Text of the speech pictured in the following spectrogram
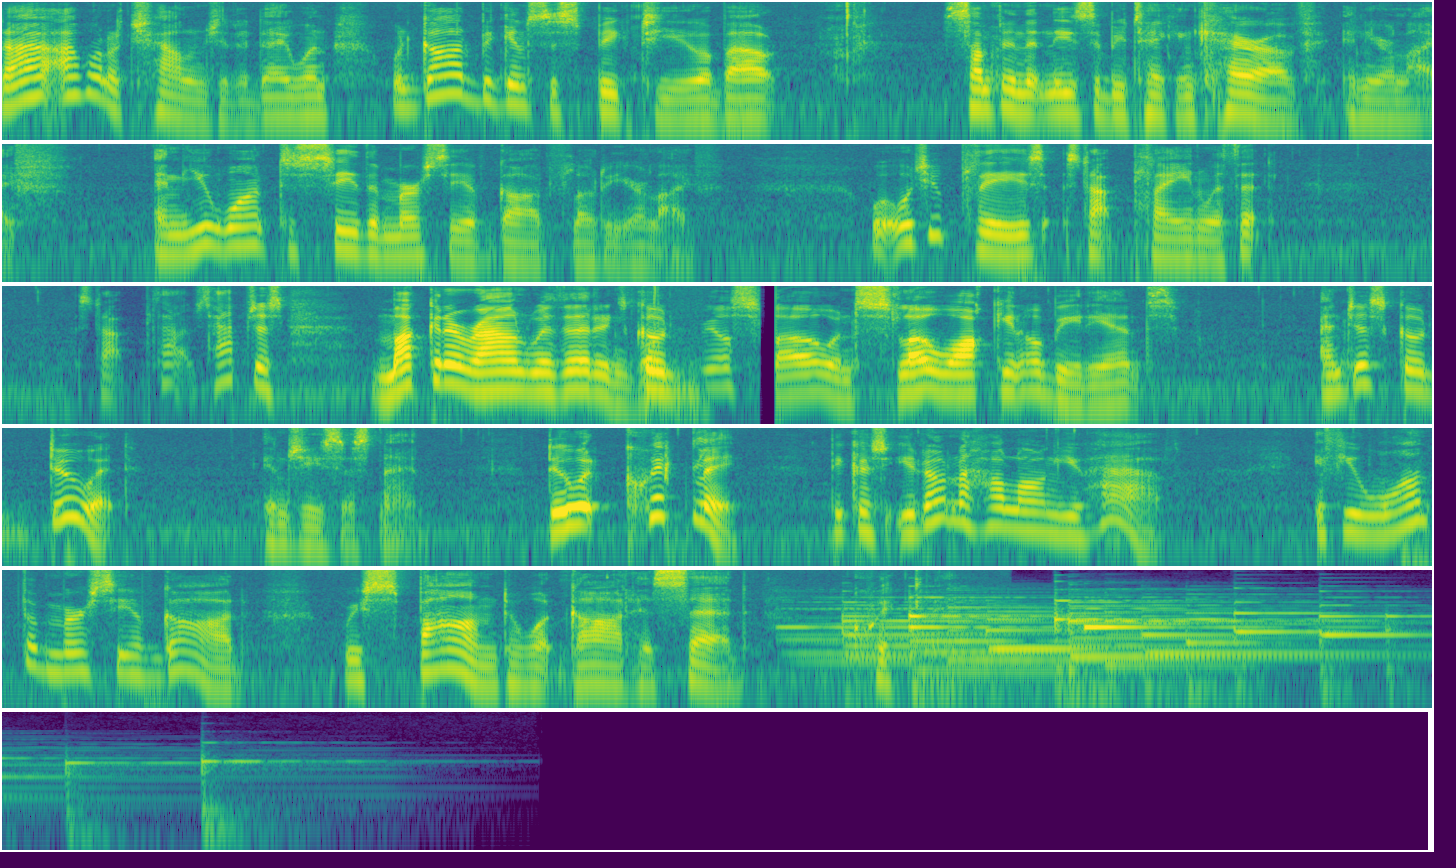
Now, I, I want to challenge you today. When, when God begins to speak to you about something that needs to be taken care of in your life, and you want to see the mercy of God flow to your life, would you please stop playing with it? Stop, stop, stop just mucking around with it and go real slow and slow walking obedience and just go do it in Jesus' name. Do it quickly because you don't know how long you have. If you want the mercy of God, respond to what God has said quickly.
